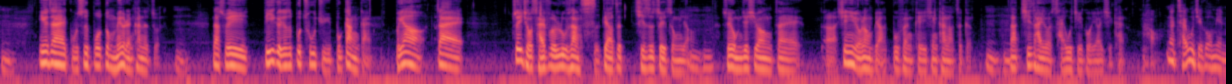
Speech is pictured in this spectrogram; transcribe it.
嗯，因为在股市波动没有人看得准，嗯，那所以第一个就是不出局、不杠杆，不要在追求财富的路上死掉，这其实最重要，嗯所以我们就希望在呃现金流量表部分可以先看到这个，嗯，那其实还有财务结构要一起看。好，那财务结构面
